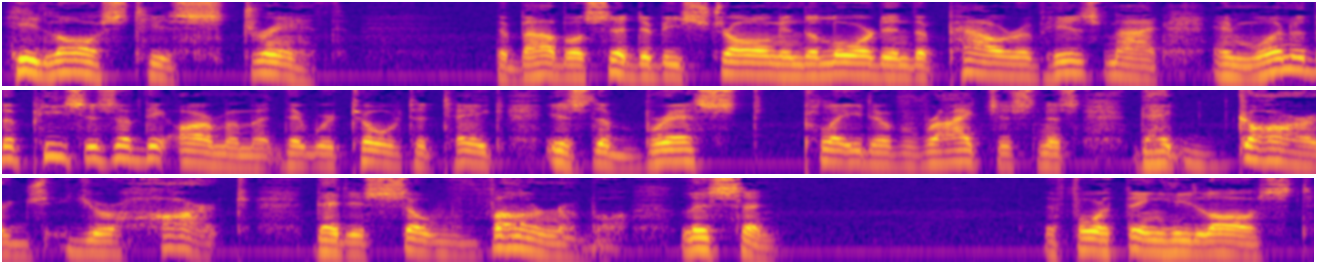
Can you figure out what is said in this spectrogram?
He lost his strength. The Bible said to be strong in the Lord in the power of His might. And one of the pieces of the armament that we're told to take is the breastplate of righteousness that guards your heart that is so vulnerable. Listen, the fourth thing he lost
